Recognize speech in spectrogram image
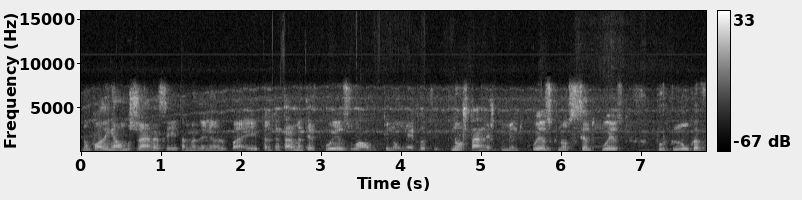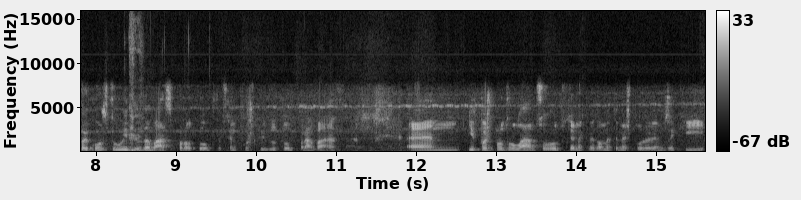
não podem almejar a sair também da União Europeia e, portanto, tentar manter coeso algo que não é relativo, que não está neste momento coeso, que não se sente coeso, porque nunca foi construído da base para o topo, foi sempre construído do topo para a base. Um, e depois, por outro lado, sobre outro tema que eventualmente também exploraremos aqui,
